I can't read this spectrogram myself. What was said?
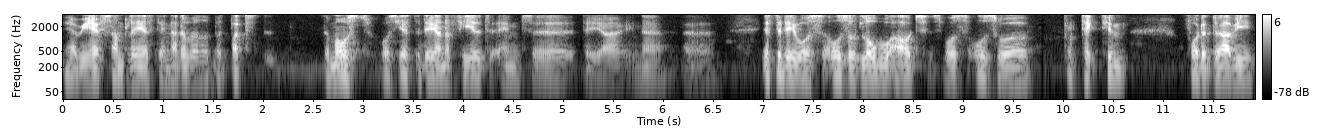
Yeah, we have some players they're not available, but but the most was yesterday on the field, and uh, they are in a. Uh, yesterday was also Lobo out. It was also a protect him for the derby,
